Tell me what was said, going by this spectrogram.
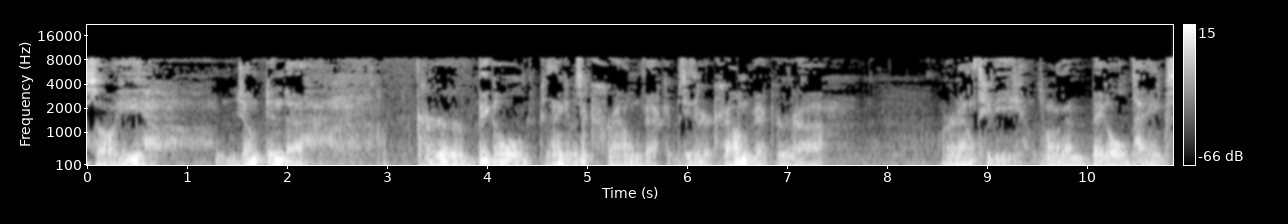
So he jumped into her big old, I think it was a Crown Vic. It was either a Crown Vic or, uh, or an LTD. It was one of them big old tanks.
